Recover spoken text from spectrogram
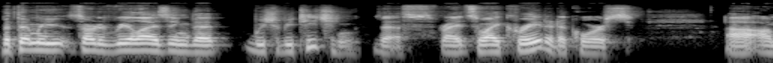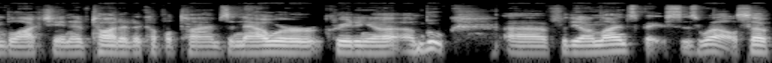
but then we started realizing that we should be teaching this, right? So I created a course uh, on blockchain. I've taught it a couple times, and now we're creating a, a MOOC uh, for the online space as well. So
